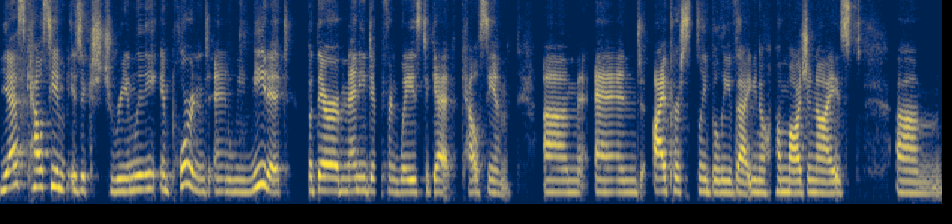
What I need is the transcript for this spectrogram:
Yes, calcium is extremely important, and we need it, but there are many different ways to get calcium. Um, and I personally believe that you know homogenized um,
